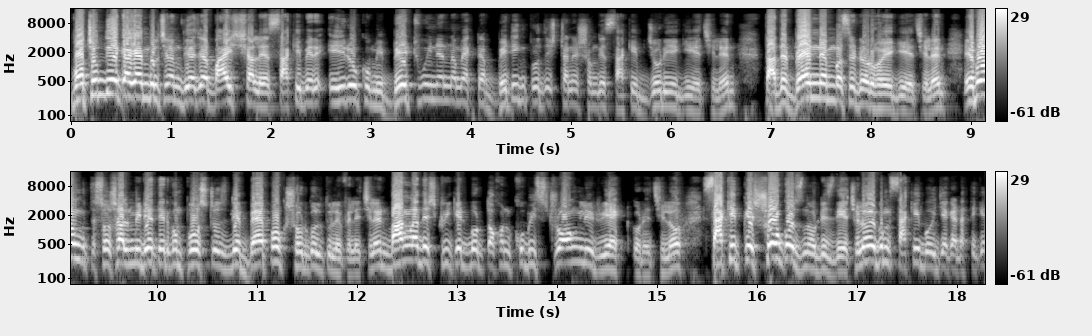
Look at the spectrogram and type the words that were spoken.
বছর দুয়েক আগে আমি বলছিলাম দুই হাজার বাইশ সালে সাকিবের এইরকমই বেট উইনার নামে একটা বেটিং প্রতিষ্ঠানের সঙ্গে সাকিব জড়িয়ে গিয়েছিলেন, তাদের ব্র্যান্ড অ্যাম্বাসেডর হয়ে গিয়েছিলেন এবং সোশ্যাল মিডিয়াতে এরকম পোস্ট দিয়ে ব্যাপক শোরগোল তুলে ফেলেছিলেন। বাংলাদেশ ক্রিকেট বোর্ড তখন খুবই স্ট্রংলি রিয়্যাক্ট করেছিল, সাকিবকে শোকজ নোটিশ দিয়েছিল এবং সাকিব ওই জায়গাটা থেকে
